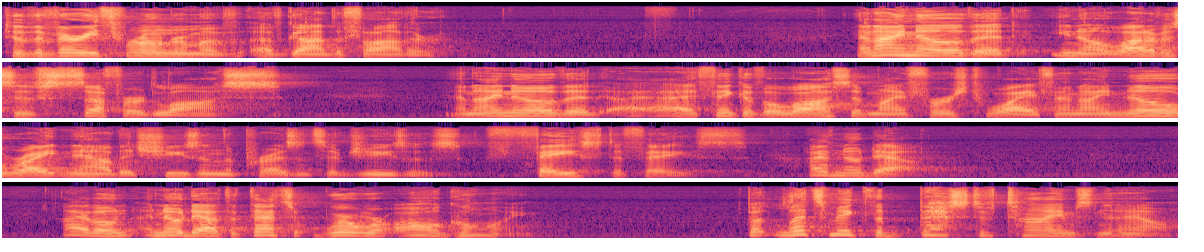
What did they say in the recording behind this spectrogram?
to the very throne room of, of God the Father. And I know that, you know, a lot of us have suffered loss. And I know that I think of the loss of my first wife, and I know right now that she's in the presence of Jesus, face to face. I have no doubt. I have no doubt that that's where we're all going. But let's make the best of times now.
